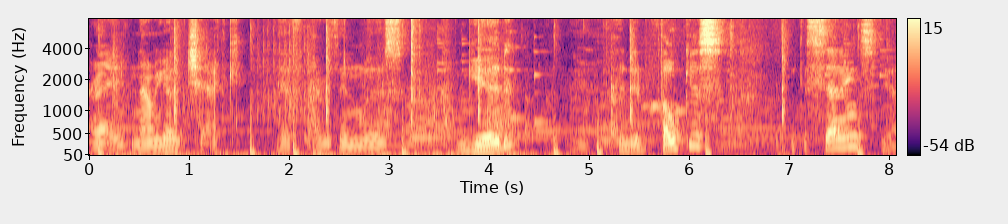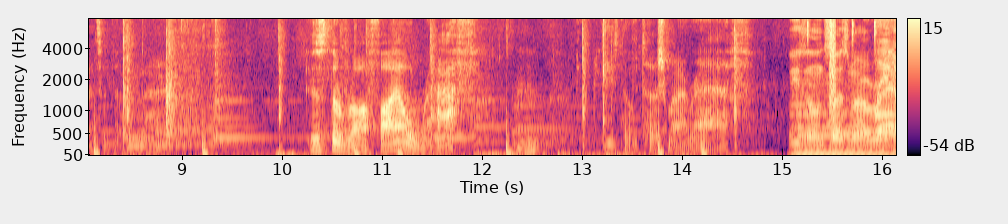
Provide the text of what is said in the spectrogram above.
All right, now we gotta check if everything was good. Yeah. did focus with the settings. Yeah, it's at the end there. Is this the raw file RAF? Mm -hmm. Please don't touch my RAF. Please don't touch my RAF.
